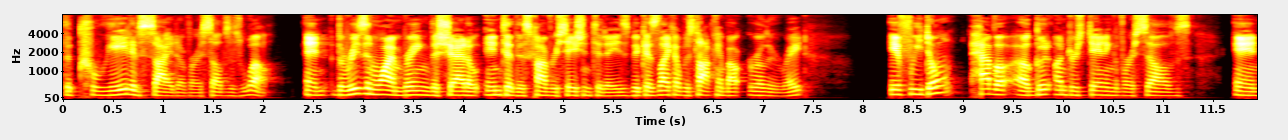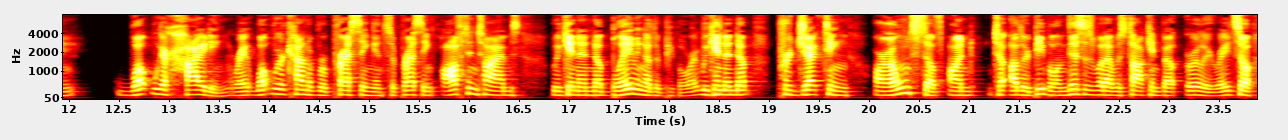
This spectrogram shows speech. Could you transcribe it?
the creative side of ourselves as well. And the reason why I'm bringing the shadow into this conversation today is because, like I was talking about earlier, right? If we don't have a, a good understanding of ourselves and what we're hiding, right? What we're kind of repressing and suppressing, oftentimes we can end up blaming other people, right? We can end up projecting our own stuff on to other people. And this is what I was talking about earlier, right? So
